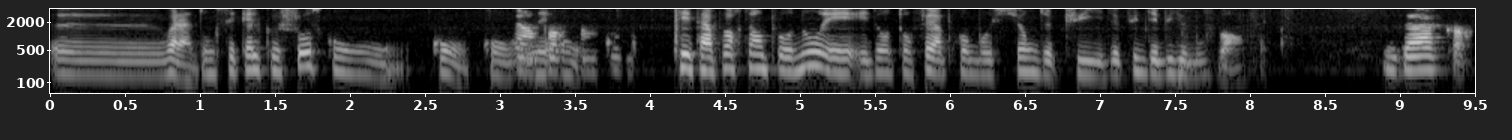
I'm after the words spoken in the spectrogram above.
voilà, donc c'est quelque chose qu'on, qu'on, qui est important pour nous et, dont on fait la promotion depuis, depuis le début du mouvement, en fait. D'accord.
